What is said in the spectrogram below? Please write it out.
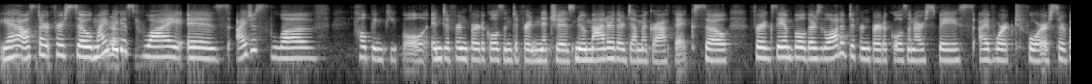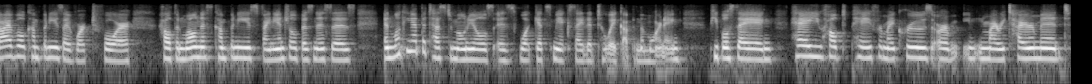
Yeah, I'll start first. So, my yeah. biggest why is I just love helping people in different verticals and different niches, no matter their demographics. So, for example, there's a lot of different verticals in our space. I've worked for survival companies, I've worked for health and wellness companies, financial businesses, and looking at the testimonials is what gets me excited to wake up in the morning people saying, Hey, you helped pay for my cruise or my retirement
